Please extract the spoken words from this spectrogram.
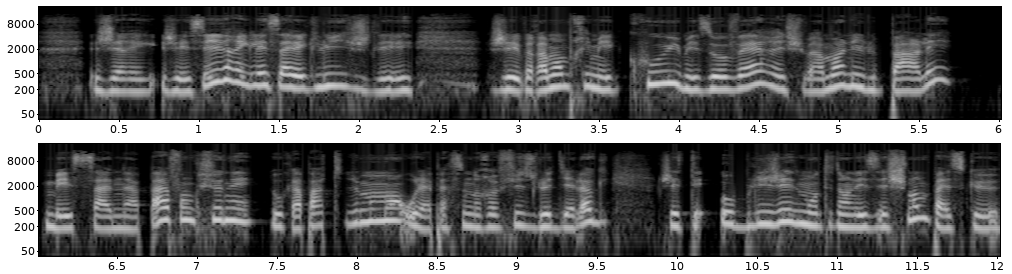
j'ai essayé de régler ça avec lui, je l'ai j'ai vraiment pris mes couilles, mes ovaires et je suis vraiment allée lui parler, mais ça n'a pas fonctionné. Donc à partir du moment où la personne refuse le dialogue, j'étais obligée de monter dans les échelons parce que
